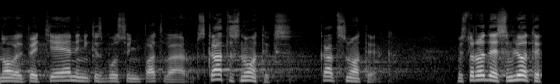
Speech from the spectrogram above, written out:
noved pie ķēniņa, kas būs viņa patvērums? Kā tas notiks? Kā tas notiek? Mēs tur redzēsim ļoti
